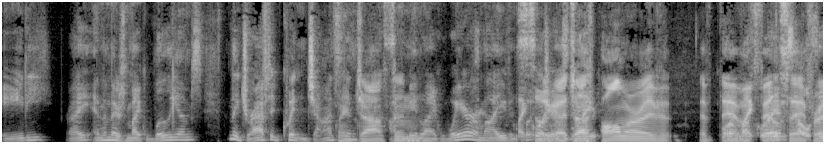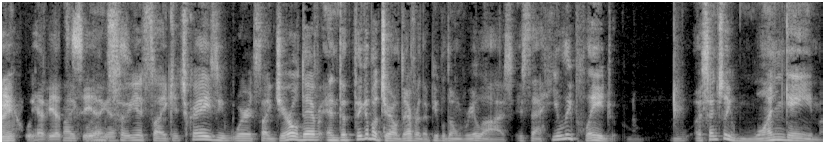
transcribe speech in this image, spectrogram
Eighty, right? And then there's Mike Williams. Then they drafted Quentin Johnson. Quentin Johnston. I mean, like, where am I even? Mike so you got Josh right? Palmer if, if they Or have Mike a fail Williams safe, healthy. right? We have yet to Like, see, I guess. So it's like it's crazy where it's like Gerald Everett, and the thing about Gerald Everett that people don't realize is that he only played essentially one game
